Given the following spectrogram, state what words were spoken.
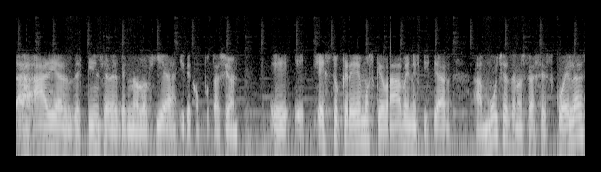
áreas de ciencia, de tecnología y de computación. Eh, eh, esto creemos que va a beneficiar a muchas de nuestras escuelas.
